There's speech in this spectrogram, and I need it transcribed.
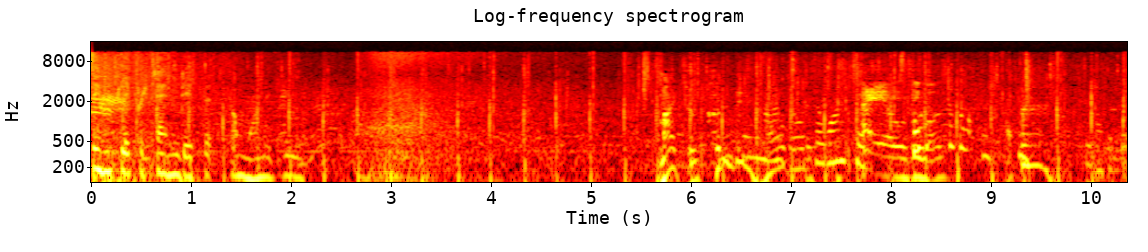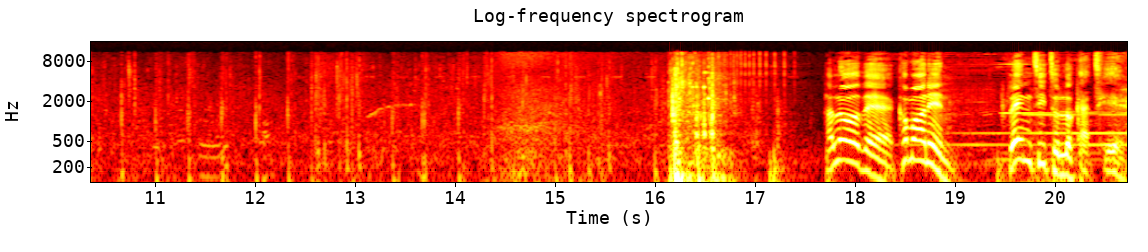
Simply pretended that someone had you. My two couldn't be more Also wanted. pale he was. Hello there. Come on in. Plenty to look at here.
